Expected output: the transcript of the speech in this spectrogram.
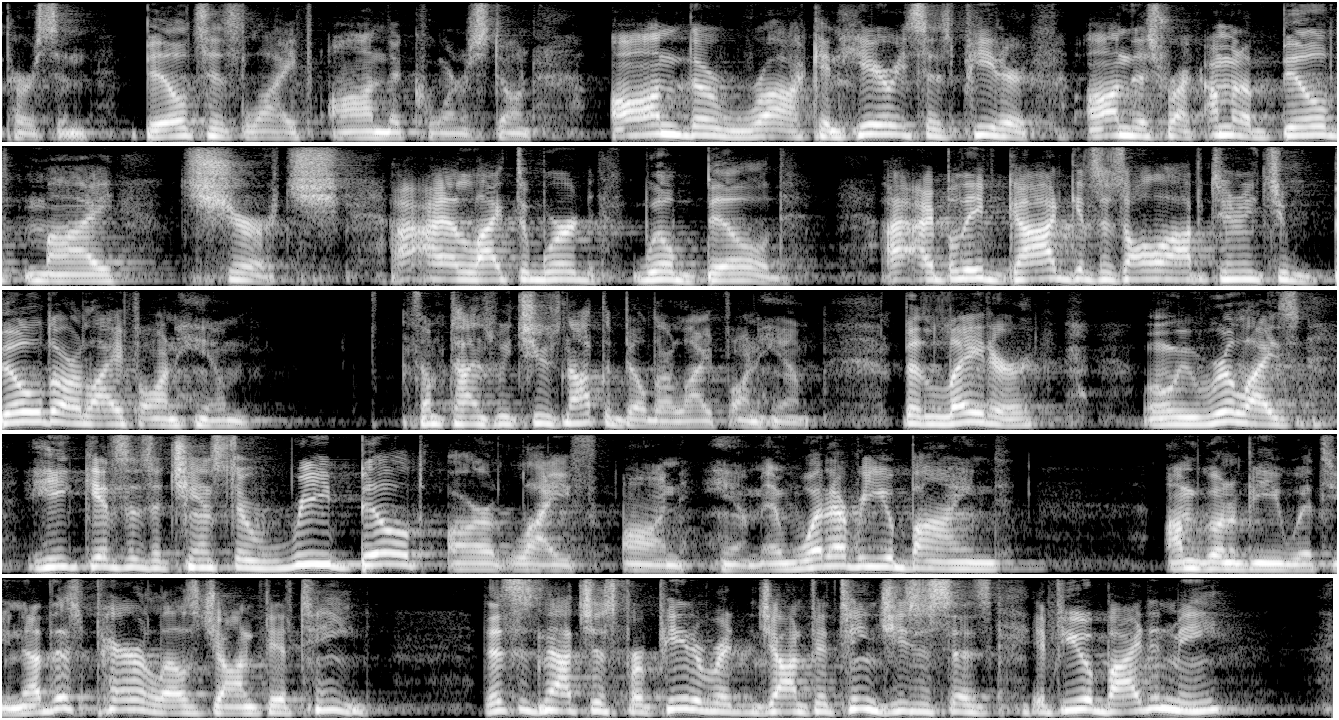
person builds his life on the cornerstone, on the rock. And here he says, Peter, on this rock, I'm going to build my church. I, I, like the word will build. I, I believe God gives us all opportunity to build our life on him. Sometimes we choose not to build our life on him. But later, when we realize He gives us a chance to rebuild our life on Him. And whatever you bind, I'm going to be with you. Now, this parallels John 15. This is not just for Peter, but in John 15, Jesus says, If you abide in me,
